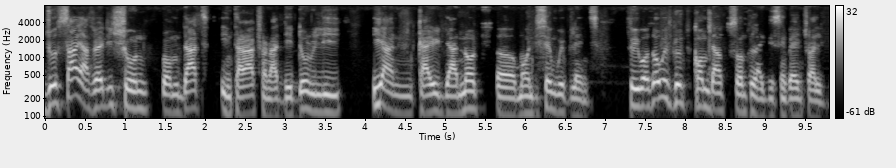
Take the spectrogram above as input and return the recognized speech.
Joe Tsai has already shown from that interaction that they don't really, he and Kyrie, they are not um, on the same wavelength. So he was always going to come down to something like this eventually.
